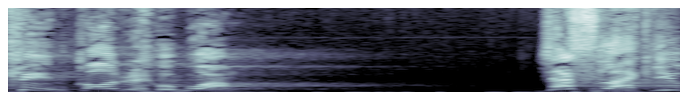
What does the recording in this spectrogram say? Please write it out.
king called Rehoboam, just like you,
